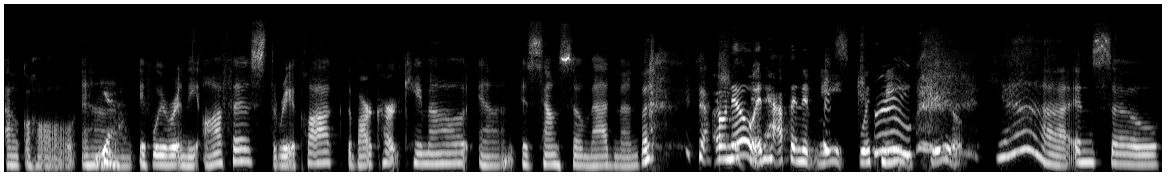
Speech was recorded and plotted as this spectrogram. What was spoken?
alcohol. And Yeah. if we were in the office, three o'clock, the bar cart came out, and it sounds so Mad Men, but it Oh no, it happened at me with true. me too. Yeah. And so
